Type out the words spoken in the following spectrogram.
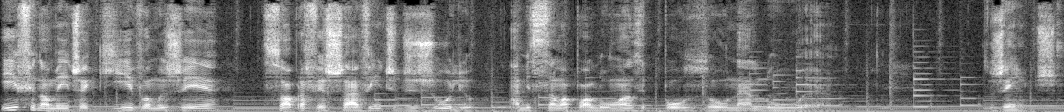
E finalmente aqui vamos ver, só para fechar, 20 de julho, a missão Apolo 11 pousou na Lua. Gente,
